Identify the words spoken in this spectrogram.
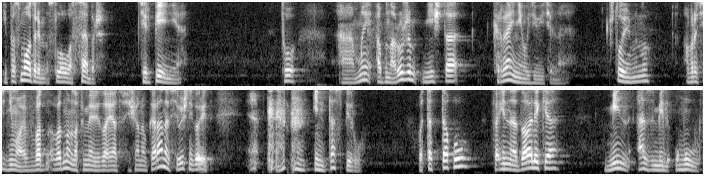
и посмотрим слово сабр, терпение, то а, мы обнаружим нечто крайне удивительное. Что именно? Обратите внимание, в, од- в одном, например, из аятов Священного Корана Всевышний говорит «Интаспиру, вататтаку, фаинна далика мин азмиль умур».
